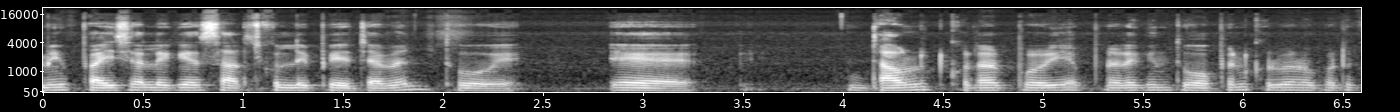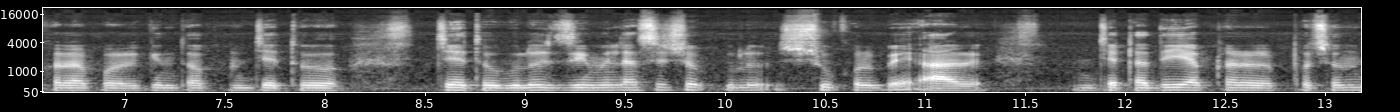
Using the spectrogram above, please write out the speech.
মি পয়সা লেগে সার্চ করলে পেয়ে যাবেন। তো ডাউনলোড করার পরেই আপনারা কিন্তু ওপেন করবেন ওপেন করার পরে কিন্তু আপনার যেহেতু, যেহেতুগুলো জিমেল আছে সবগুলো শু করবে আর যেটা দিয়ে আপনার পছন্দ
